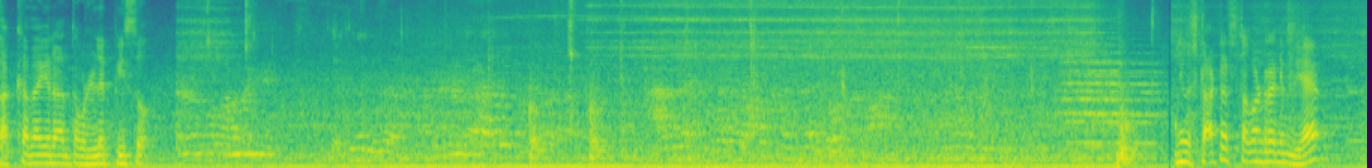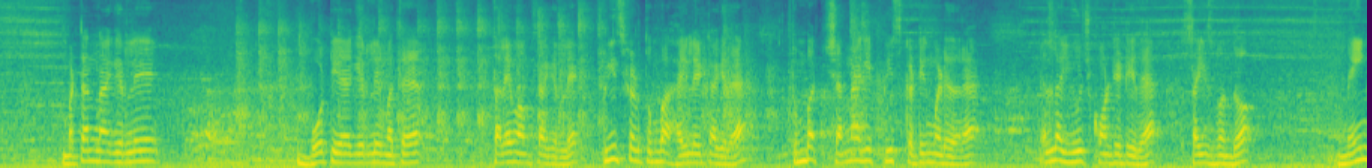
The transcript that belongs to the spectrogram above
ಸಕ್ಕದಾಗಿರೋ ಒಳ್ಳೆ ಪೀಸು. ನೀವು ಸ್ಟಾರ್ಟರ್ಸ್ ತೊಗೊಂಡ್ರೆ ನಿಮಗೆ ಮಟನ್ ಆಗಿರಲಿ, ಬೋಟಿ ಆಗಿರಲಿ ಮತ್ತು ತಲೆ ಮಾಂಸ ಆಗಿರಲಿ, ಪೀಸ್ಗಳು ತುಂಬ ಹೈಲೈಟ್ ಆಗಿದೆ. ತುಂಬ ಚೆನ್ನಾಗಿ ಪೀಸ್ ಕಟ್ಟಿಂಗ್ ಮಾಡಿದ್ದಾರೆ. ಎಲ್ಲ ಯೂಜ್ ಕ್ವಾಂಟಿಟಿ ಇದೆ ಸೈಜ್ ಬಂದು. ಮೈನ್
